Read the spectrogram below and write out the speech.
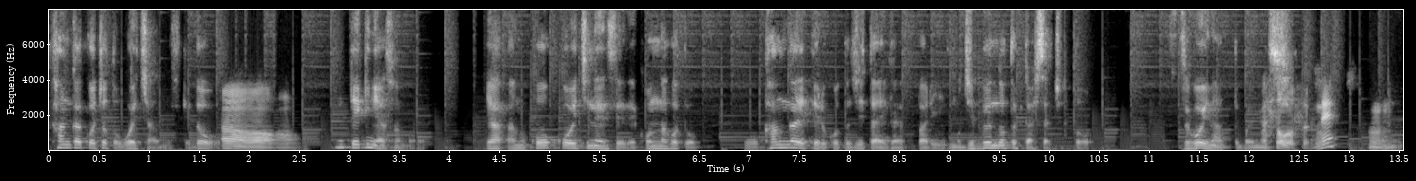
感覚をちょっと覚えちゃうんですけど、うんうんうん。基本的にはそのいやあの高校1年生でこんなことを考えてること自体がやっぱりもう自分の時からしたらちょっとすごいなって思いますしそうですよね。う。うんん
